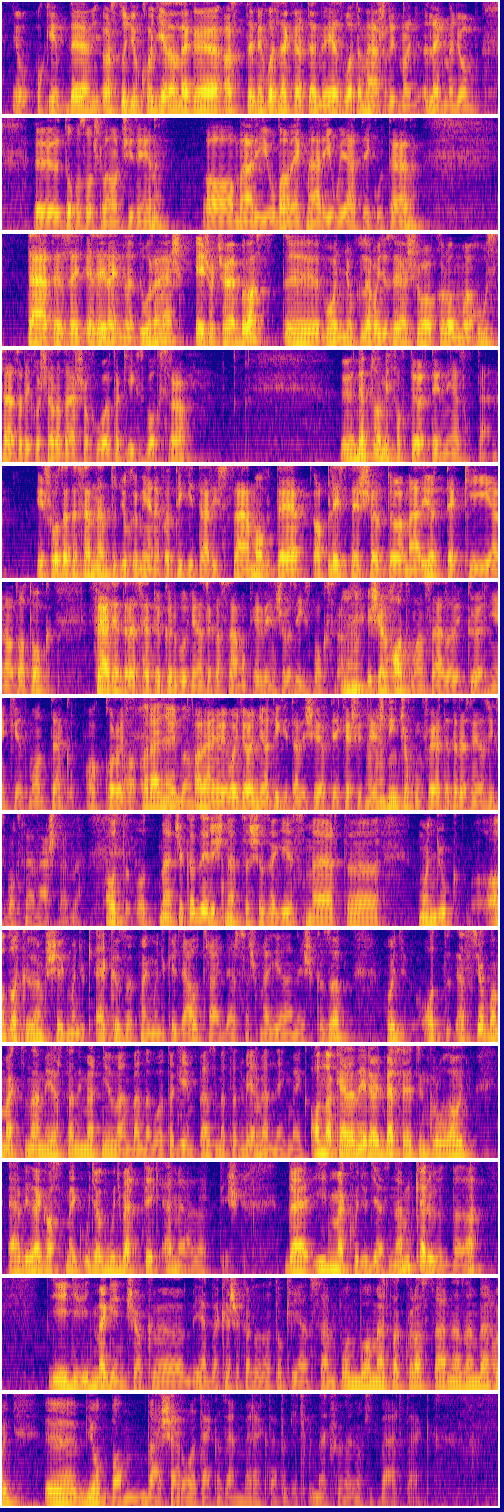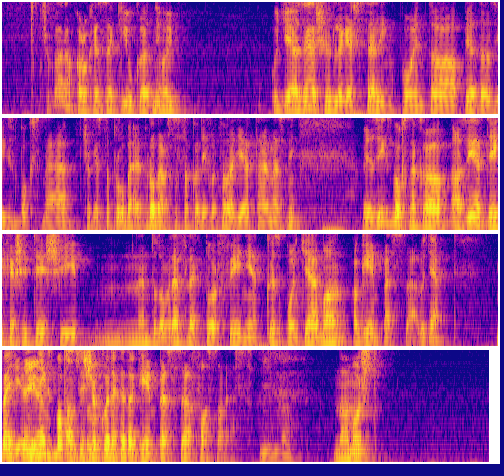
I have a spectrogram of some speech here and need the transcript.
Jó, oké, de azt tudjuk, hogy jelenleg azt még hozzá kell tenni, hogy ez volt a második nagy, legnagyobb dobozos launch idén, a Mario, valamelyik Mario játék után. Tehát ez egy, ez egy nagy durrás, és hogyha ebből azt vonjuk le, hogy az első alkalommal 20%-os eladások voltak Xbox-ra, nem tudom, mi fog történni ezután. És hozzáteszem, nem tudjuk, hogy milyenek a digitális számok, de a Playstation-től már jöttek ki ilyen adatok, feltételezhető körülbelül ugyanezek a számok érvényesek az Xbox-ra. Uh-huh. És ilyen 60% környékét mondták akkor, hogy... A, arányaiban? Arányaiban, hogy annyi a digitális értékesítés. Uh-huh. Nincs okunk feltételezni, hogy az Xbox-nál más lenne. Ott, ott már csak azért is necces az egész, mert mondjuk az a különbség mondjuk e között, meg mondjuk egy Outriders-es megjelenés között, hogy ott ezt jobban meg tudnám érteni, mert nyilván benne volt a Game Pass-be, tehát miért vennék meg. Annak ellenére, hogy beszéltünk róla, hogy elvileg azt meg ugyanúgy vették emellett is. De így meg, hogy ugye ez nem került bele, így, így megint csak ö, érdekesek az adatok ilyen szempontból, mert akkor azt várna az ember, hogy ö, jobban vásárolták az emberek, tehát akik, meg főleg akik várták. Csak arra akarok ezzel kiukadni, hogy ugye az elsődleges selling point a, például az Xbox-nál, csak ezt a próbál, próbálom ezt a szakadékot valahogy értelmezni, hogy az Xboxnak a, az értékesítési, nem tudom, reflektorfény központjában a Game Pass ugye? Vegyél egy Xboxot, abszolút. és akkor neked a Game Pass-szel fasza lesz. Így van. Na most,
